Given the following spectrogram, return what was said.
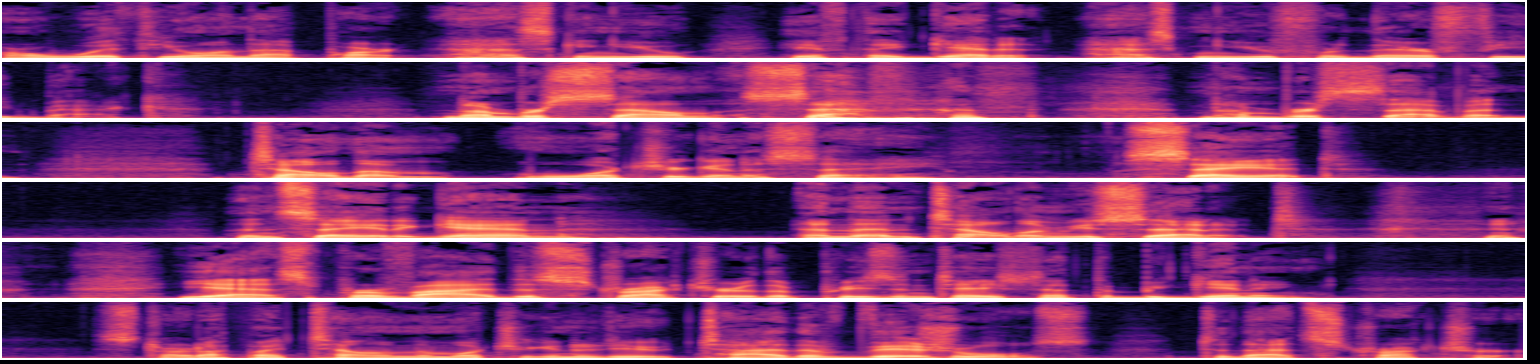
are with you on that part, asking you if they get it, asking you for their feedback. Number seven, number seven, tell them what you're going to say, say it, then say it again, and then tell them you said it. yes, provide the structure of the presentation at the beginning. Start off by telling them what you're going to do. Tie the visuals to that structure.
